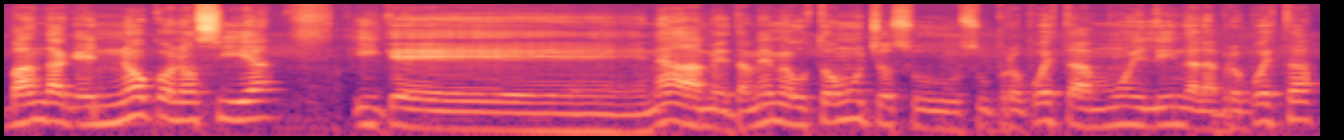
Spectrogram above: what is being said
banda que no conocía y que nada, me, también me gustó mucho su, su, propuesta, muy linda la propuesta.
